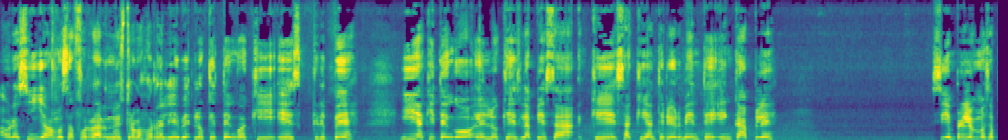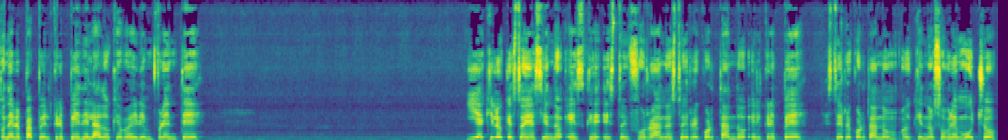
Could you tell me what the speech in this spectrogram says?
Ahora sí, ya vamos a forrar nuestro bajo relieve. Lo que tengo aquí es crepé y aquí tengo eh, lo que es la pieza que saqué anteriormente en caple. Siempre le vamos a poner el papel crepé del lado que va a ir enfrente. Y aquí lo que estoy haciendo es que estoy forrando, estoy recortando el crepé, estoy recortando eh, que no sobre mucho.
